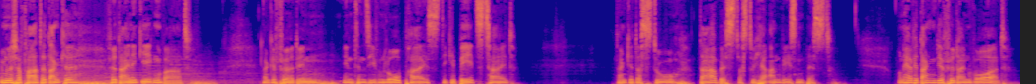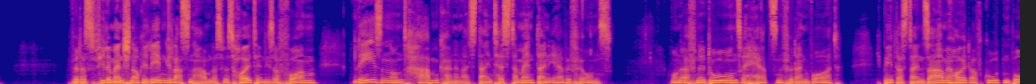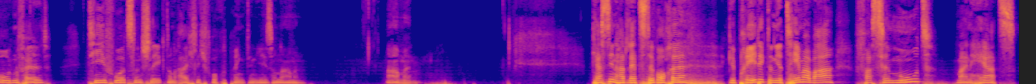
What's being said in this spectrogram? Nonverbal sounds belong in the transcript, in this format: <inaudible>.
Himmlischer Vater, danke für deine Gegenwart. Danke für den intensiven Lobpreis, die Gebetszeit. Danke, dass du da bist, dass du hier anwesend bist. Und Herr, wir danken dir für dein Wort, für das viele Menschen auch ihr Leben gelassen haben, dass wir es heute in dieser Form lesen und haben können als dein Testament, dein Erbe für uns. Und öffne du unsere Herzen für dein Wort. Ich bete, dass dein Same heute auf guten Boden fällt, tief Wurzeln schlägt und reichlich Frucht bringt in Jesu Namen. Amen. Kerstin hat letzte Woche gepredigt und ihr Thema war, fasse Mut, mein Herz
